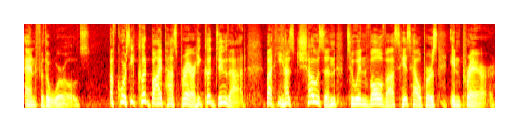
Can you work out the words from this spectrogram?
and for the world. Of course, he could bypass prayer, he could do that, but he has chosen to involve us, his helpers, in prayer.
